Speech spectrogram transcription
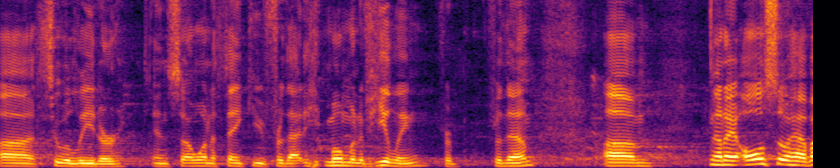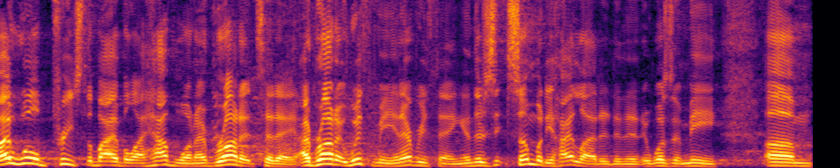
uh, to a leader. And so I want to thank you for that moment of healing for, for them. Um, and I also have, I will preach the Bible. I have one. I brought it today. I brought it with me and everything. And there's somebody highlighted in it. It wasn't me. Um,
